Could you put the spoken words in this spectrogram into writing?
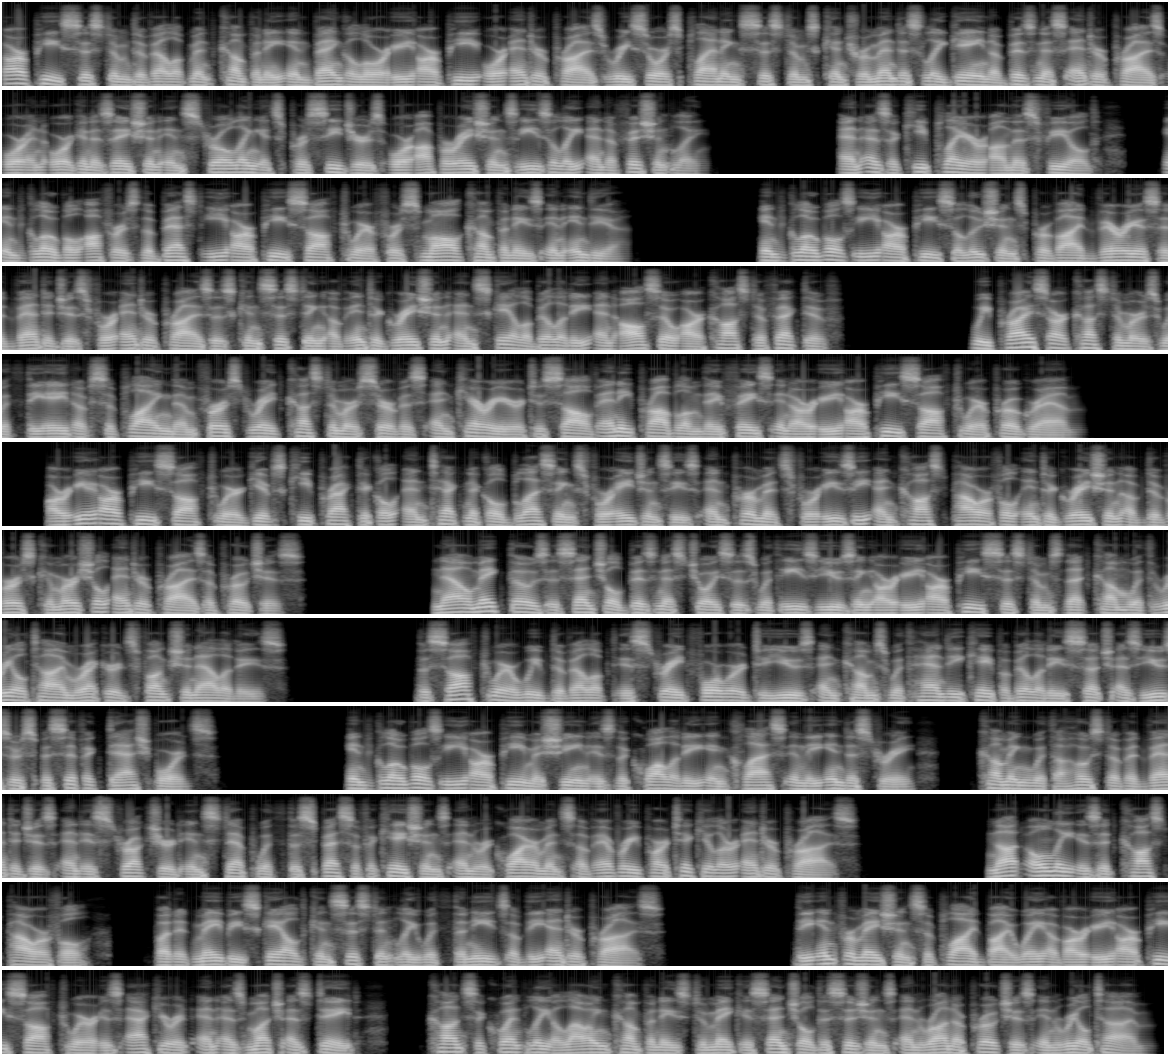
ERP System Development Company in Bangalore ERP or Enterprise Resource Planning Systems can tremendously gain a business enterprise or an organization in strolling its procedures or operations easily and efficiently. And as a key player on this field, Indglobal offers the best ERP software for small companies in India. Indglobal's ERP solutions provide various advantages for enterprises consisting of integration and scalability and also are cost effective. We price our customers with the aid of supplying them first-rate customer service and carrier to solve any problem they face in our ERP software program. Our ERP software gives key practical and technical blessings for agencies and permits for easy and cost-powerful integration of diverse commercial enterprise approaches. Now make those essential business choices with ease using our ERP systems that come with real-time records functionalities. The software we've developed is straightforward to use and comes with handy capabilities such as user-specific dashboards. Indglobal's ERP machine is the quality in class in the industry, coming with a host of advantages and is structured in step with the specifications and requirements of every particular enterprise. Not only is it cost powerful, but it may be scaled consistently with the needs of the enterprise. The information supplied by way of our ERP software is accurate and as much as date, consequently allowing companies to make essential decisions and run approaches in real time.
